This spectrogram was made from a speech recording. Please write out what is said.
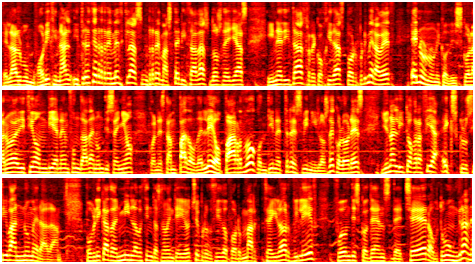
el álbum original y 13 remezclas remasterizadas, dos de ellas inéditas, recogidas por primera vez en un único disco. La nueva edición viene enfundada en un diseño con estampado de leopardo, contiene tres vinilos de colores y una litografía exclusiva numerada. Publicado en 1998 y producido por Mark Taylor, Believe fue un disco dance de Cher, obtuvo un gran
